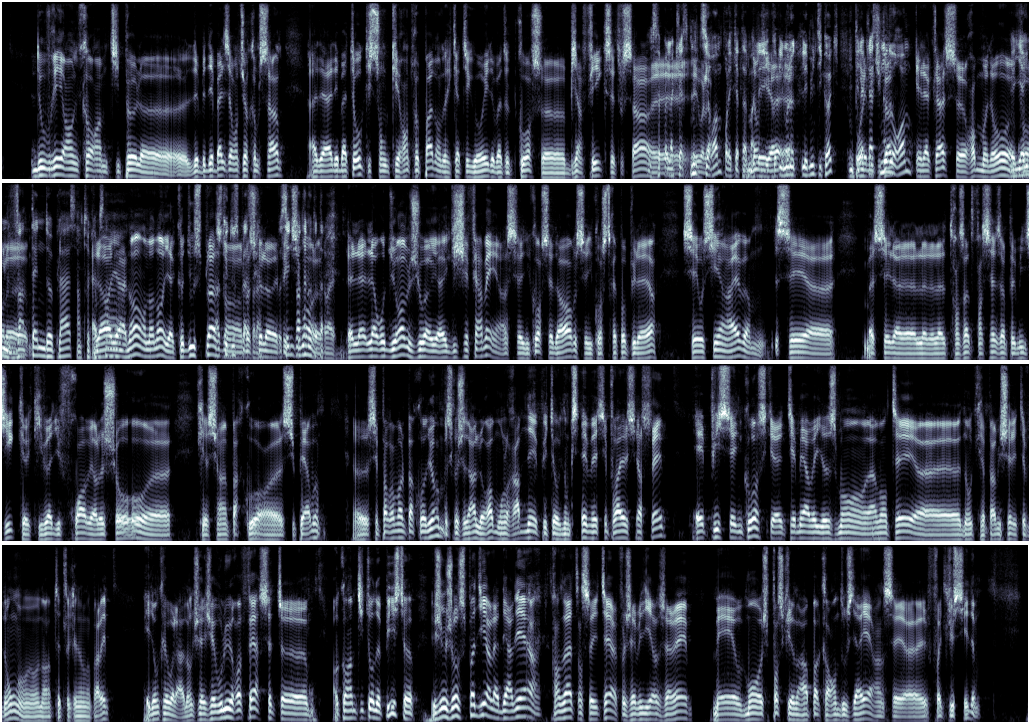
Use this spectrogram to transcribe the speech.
d'ouvrir encore un petit peu le, des, belles aventures comme ça à des, bateaux qui sont qui rentrent pas dans des catégories de bateaux de course euh, bien fixes et tout ça. Ça s'appelle la classe multi-rom pour les catamarans, les, les, multicoques, et la classe mono et la classe euh, rom mono. Il y a une vingtaine de places, un truc Alors, comme ça. Y a, non, non, non, il y a que 12 places. Ah, que 12 places parce que c'est une vingtaine total, ouais. la, la, route du Rhum joue à, guichet fermé. Hein. C'est une course énorme, c'est une course très populaire. C'est aussi un rêve. C'est euh, bah, c'est la, la, transat française un peu mythique euh, qui va du froid vers le chaud, euh, qui est sur un parcours euh, superbe. Euh, c'est pas vraiment le parcours du Rhum parce qu'en général le Rhum on le ramenait plutôt, donc c'est mais c'est pour aller le chercher. Et puis c'est une course qui a été merveilleusement inventée donc par Michel et on aura peut-être l'occasion d'en parler. Et donc voilà, donc j'ai voulu refaire cette encore un petit tour de piste. Je j'ose pas dire la dernière transat en solitaire, il faut jamais dire jamais. Mais euh, bon, je pense qu'il n'y en aura pas 42 derrière. Hein, euh, il faut être lucide.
